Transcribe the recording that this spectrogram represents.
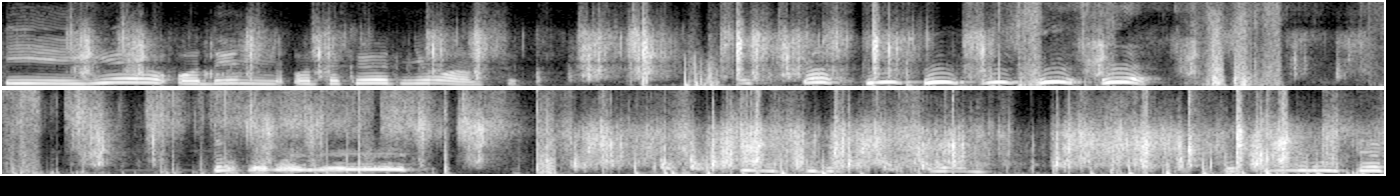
І є один отакий от нюансик. Слон. Отримуйте.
